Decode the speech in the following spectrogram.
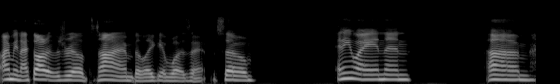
I mean, I thought it was real at the time, but like it wasn't. So anyway, and then um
